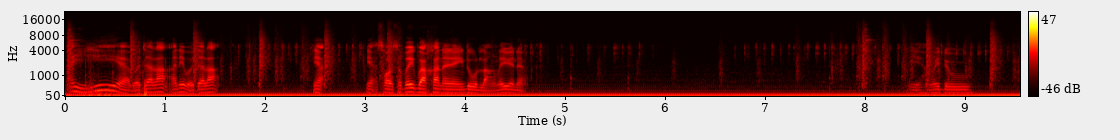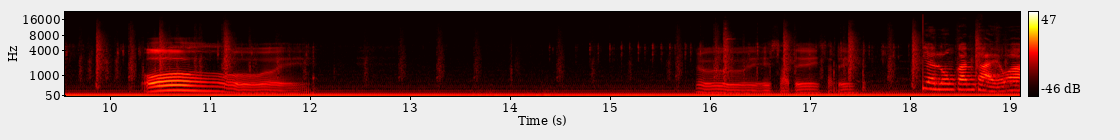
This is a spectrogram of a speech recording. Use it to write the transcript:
ไอ้เหี้ยบัจจาระอันนี้บัจจาระเนี่ย เนี่ยซอยสเปกบาคานายังดูดหลังได้อยู่เนี่ย นี่ทำให้ดู โอ้ยเอ้ยไอ้สัตว์เอ้ยสัตว์เอ้ยอย่าลงกันไก่ว่า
